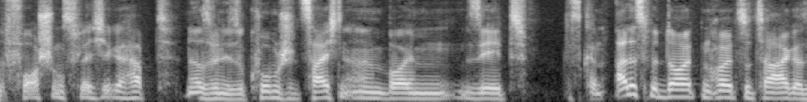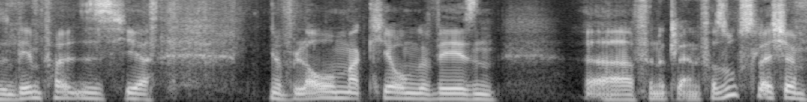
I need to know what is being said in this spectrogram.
eine Forschungsfläche gehabt. Ne, also wenn ihr so komische Zeichen an den Bäumen seht, das kann alles bedeuten heutzutage. Also in dem Fall ist es hier eine blaue Markierung gewesen äh, für eine kleine Versuchsfläche.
